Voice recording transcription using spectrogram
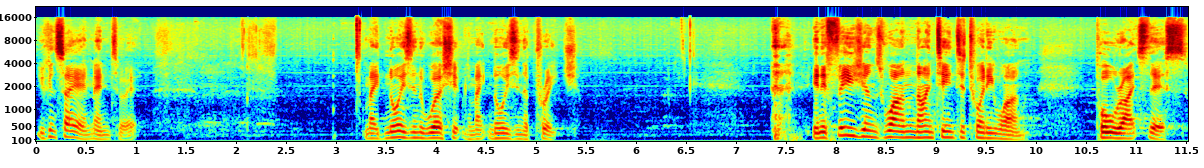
You can say amen to it. Made noise in the worship and make noise in the preach. in Ephesians 1 19 to 21, Paul writes this.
